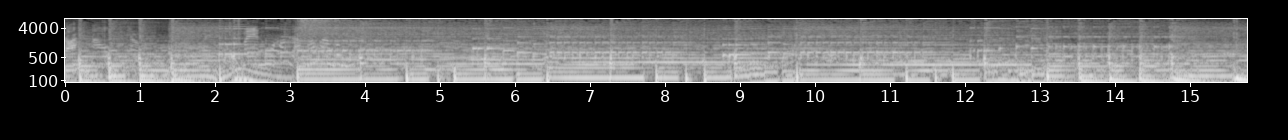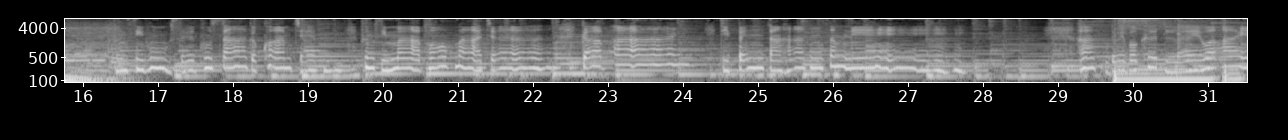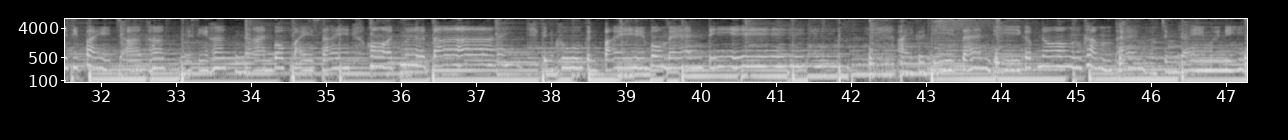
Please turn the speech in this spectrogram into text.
จ้ะเพิ่งสีหลัเสือผู้สากับความเจ็บ เพิ่งสิมาพบมาเจอ กับอาย ที่เป็นตาหักสำเนีย บ่คิดเลยว่าไอ้ยสิไปจากฮักโดยสิฮักนานบ่ไปใส่หอดมือตาย เป็นคู่กันไปบ่แมนตีไอ้ก็ดีแสนดีกับน้องคำแพงแล้วจึงได้มือนี้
